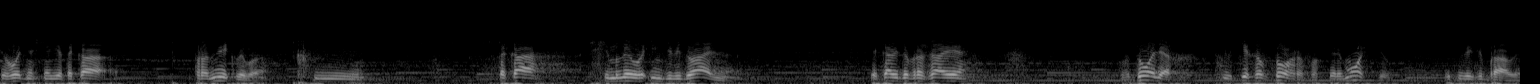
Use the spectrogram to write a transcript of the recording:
сьогоднішня є така прониклива і така щемливо індивідуальна, яка відображає в долях і в тих автографах переможців, які ви зібрали,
